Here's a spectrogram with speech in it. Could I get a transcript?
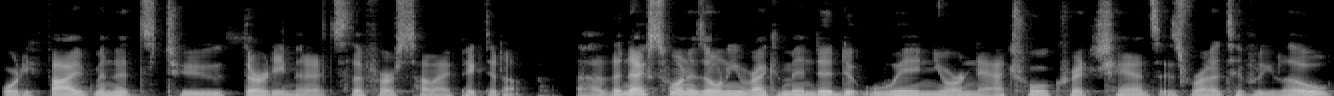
45 minutes to 30 minutes the first time I picked it up. Uh, the next one is only recommended when your natural crit chance is relatively low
